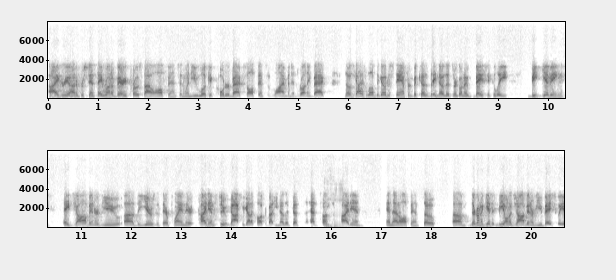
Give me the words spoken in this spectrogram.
I agree 100%. They run a very pro style offense. And when you look at quarterbacks, offensive linemen, and running backs, those guys love to go to Stanford because they know that they're going to basically be giving a job interview uh, the years that they're playing there. Tight ends, too. Gosh, we got to talk about, you know, they've got had tons mm-hmm. of tight ends in that offense. So um, they're going to get be on a job interview basically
